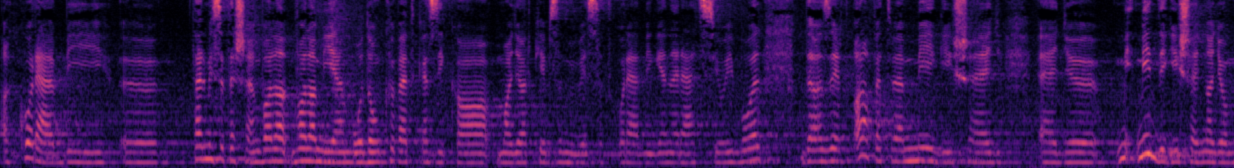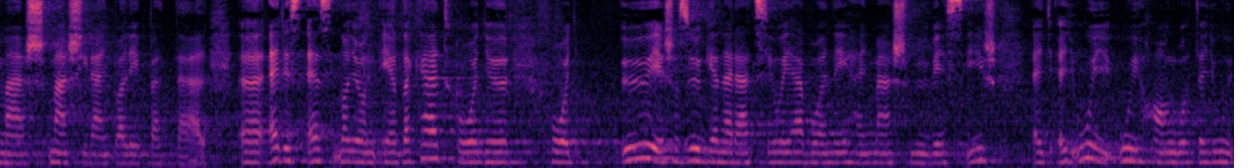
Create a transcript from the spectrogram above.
a korábbi Természetesen vala, valamilyen módon következik a magyar képzőművészet korábbi generációiból, de azért alapvetően mégis egy, egy mindig is egy nagyon más, más irányba lépett el. Egyrészt ez nagyon érdekelt, hogy, hogy ő és az ő generációjából néhány más művész is egy, egy új, új hangot egy új,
